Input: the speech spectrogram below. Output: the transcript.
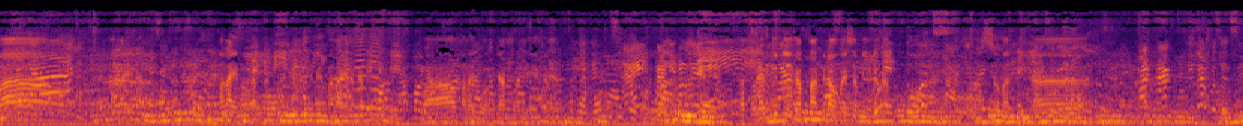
ว้าวอะไรนะ ลัยครับเป็นมาลัยนะครับว้าวมาลัยพวงยักษ์วันนี้ครับครับสำหรับคลิปนี้ครับฝากพี่น้องไว้สำนีนะครับ สวัสดีครับบ้านพักทีแรกเปอร์เซ็นต์สี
